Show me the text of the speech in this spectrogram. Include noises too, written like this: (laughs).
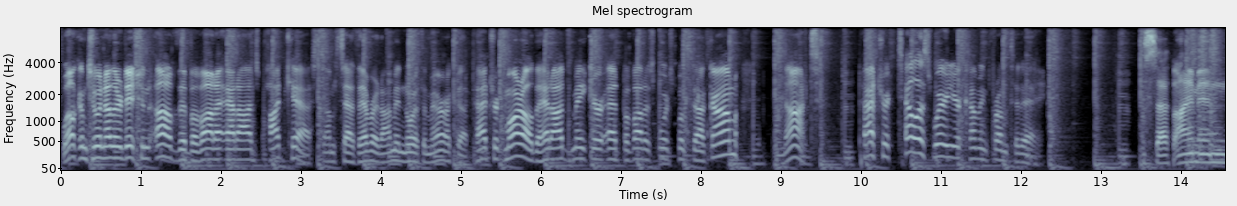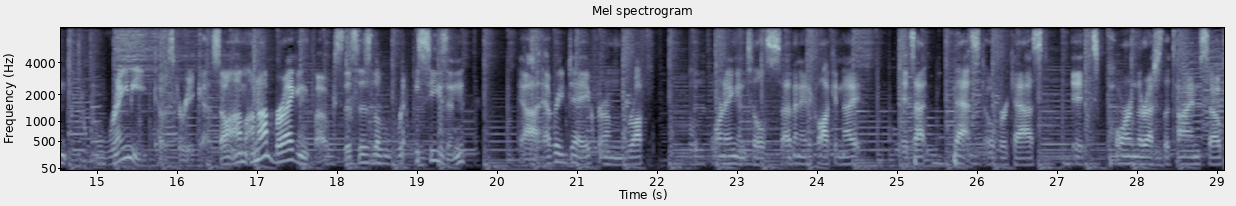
Welcome to another edition of the Bovada at Odds podcast. I'm Seth Everett. I'm in North America. Patrick Morrow, the head odds maker at BovadaSportsbook.com. Not. Patrick, tell us where you're coming from today. Seth, I'm in rainy Costa Rica. So I'm, I'm not bragging, folks. This is the rainy season. Uh, every day from rough morning until 7, 8 o'clock at night. It's at best overcast. It's pouring the rest of the time. So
